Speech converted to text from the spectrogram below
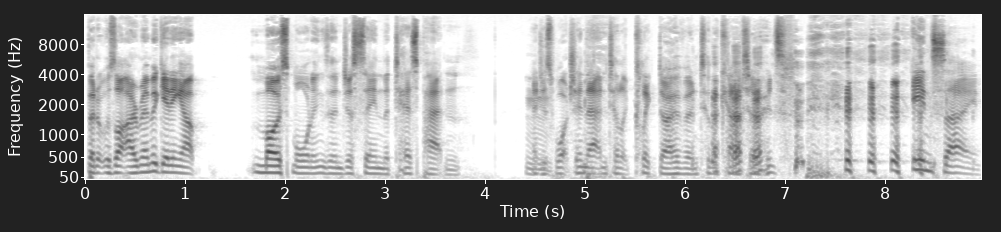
but it was like I remember getting up most mornings and just seeing the test pattern and just watching that until it clicked over until the cartoons. Insane.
